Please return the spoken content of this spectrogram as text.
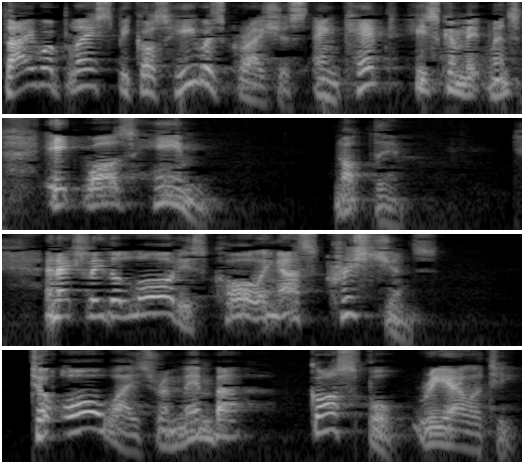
They were blessed because he was gracious and kept his commitments. It was him, not them. And actually, the Lord is calling us Christians to always remember gospel reality.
